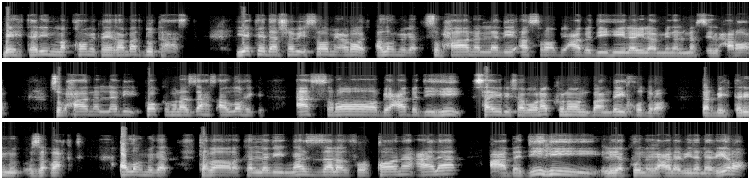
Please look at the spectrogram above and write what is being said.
بهترین مقام پیغمبر دو تا هست. یکی در شب اسراء معراج. الله میگه سبحان الذي اسرا بعبده ليلا من المسجد الحرام. سبحان الذي پاک منزه است. الله اسرا بعبده. سیر شبانه کنان بنده خود را در بهترین وقت. الله میگه تبارك الذي نزل الفرقان على عبده ليكون للعالمين نذيرا.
